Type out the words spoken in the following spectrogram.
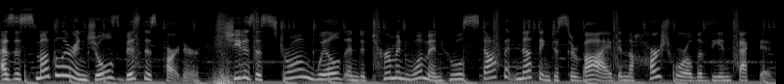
As a smuggler and Joel's business partner, she is a strong-willed and determined woman who will stop at nothing to survive in the harsh world of the infected.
